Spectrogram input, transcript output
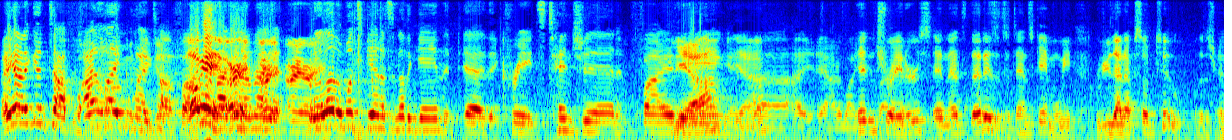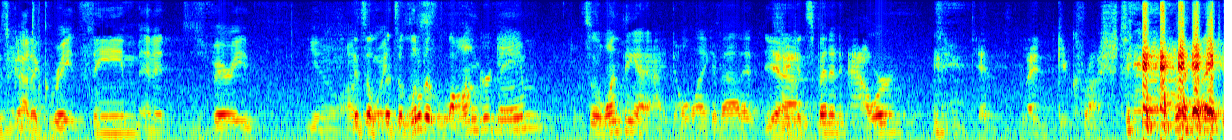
I got a good top. I like my top guys? five. Okay, I'm not all gonna- right, I'm not all right, gonna- all right, But I love it once again. It's another game that uh, that creates tension and fighting. Yeah, and, yeah. Uh, I, yeah, I like Hidden it. Traders, and that's that is it's a tense game, and we reviewed that episode two of the It's Discriminating got a great theme, and it's very, you know, It's a it's a little bit longer game. So the one thing I, I don't like about it is Yeah. you can spend an hour and get crushed. Like,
